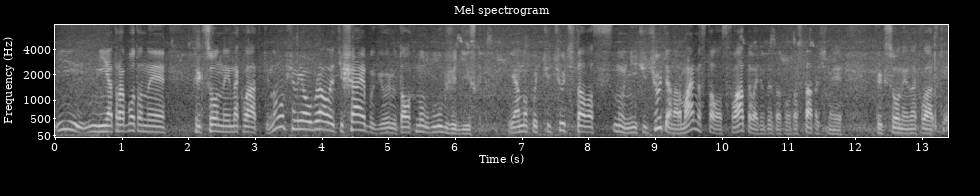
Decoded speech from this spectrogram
И неотработанные фрикционные накладки. Ну, в общем, я убрал эти шайбы, говорю, толкнул глубже диск. И оно хоть чуть-чуть стало, ну, не чуть-чуть, а нормально стало схватывать вот этот вот остаточные фрикционные накладки.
